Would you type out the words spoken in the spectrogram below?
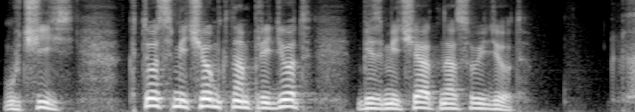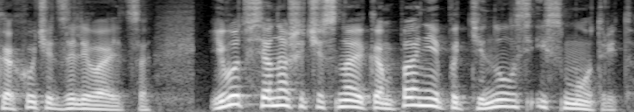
Учись. Кто с мечом к нам придет, без меча от нас уйдет. Хохочет, заливается. И вот вся наша честная компания подтянулась и смотрит.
